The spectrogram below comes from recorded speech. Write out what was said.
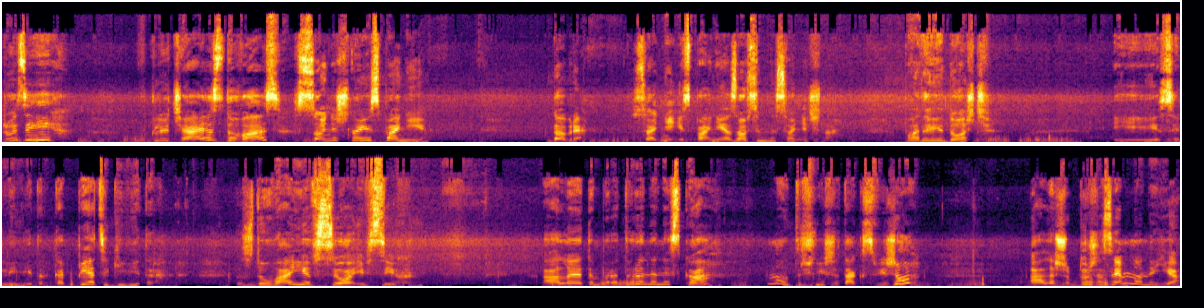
Друзі, включаюсь до вас з сонячної Іспанії. Добре, сьогодні Іспанія зовсім не сонячна. Падає дощ і сильний вітер. Капець, який вітер. Здуває все і всіх. Але температура не низька. Ну, точніше так, свіжо, але щоб дуже зимно не є.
